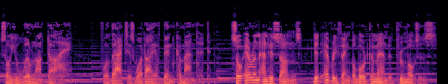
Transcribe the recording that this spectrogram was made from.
so you will not die. For that is what I have been commanded. So Aaron and his sons, did everything the Lord commanded through Moses.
